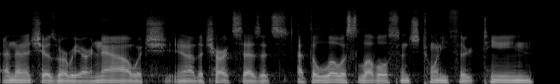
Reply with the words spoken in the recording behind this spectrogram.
and then it shows where we are now. Which you know the chart says it's at the lowest level since 2013.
